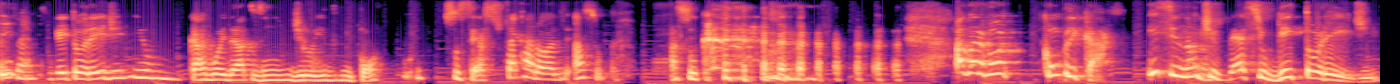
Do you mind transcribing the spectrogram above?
exato. Um Gatorade e um carboidratozinho diluído em pó. Sucesso. Sacarose, açúcar. Açúcar. Agora eu vou complicar. E se não Hum. tivesse o Gatorade?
